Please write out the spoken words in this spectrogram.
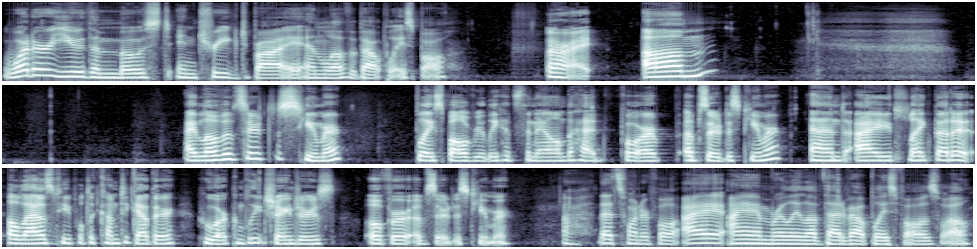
what are you the most intrigued by and love about baseball? All right. Um I love absurdist humor. Baseball really hits the nail on the head for absurdist humor, and I like that it allows people to come together who are complete strangers over absurdist humor. Ah, that's wonderful. I, I am really love that about baseball as well.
